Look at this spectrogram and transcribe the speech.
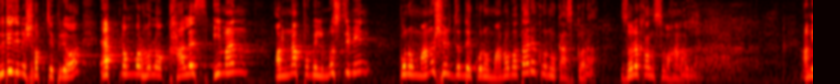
দুটি জিনিস সবচেয়ে প্রিয়। এক নম্বর হলো খালেস ইমান অন্নাফবিল মুসলিমিন, কোনো মানুষের জন্য কোনো মানবতার কোনো কাজ করা। জোরে কনসবহান আল্লাহ আমি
